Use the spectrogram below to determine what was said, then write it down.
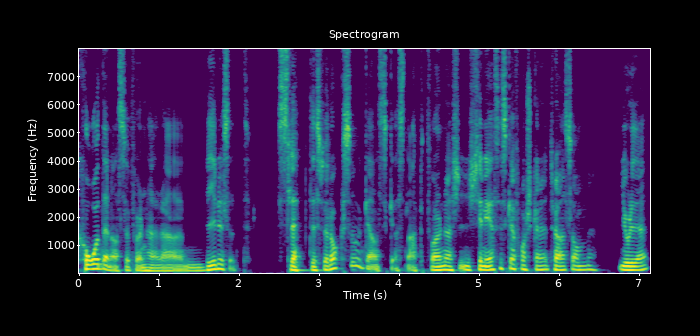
koden alltså för det här eh, viruset, släpptes väl också ganska snabbt? Var det några kinesiska forskare tror jag som gjorde det?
